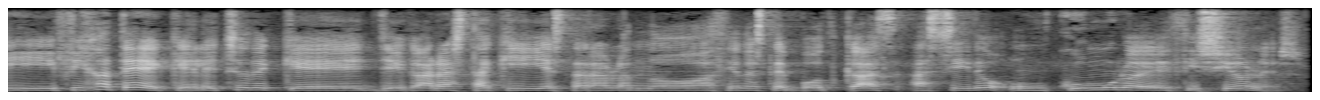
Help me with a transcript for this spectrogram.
Y fíjate que el hecho de que llegar hasta aquí y estar hablando, haciendo este podcast, ha sido un cúmulo de decisiones.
